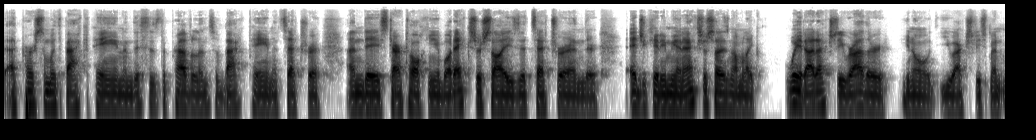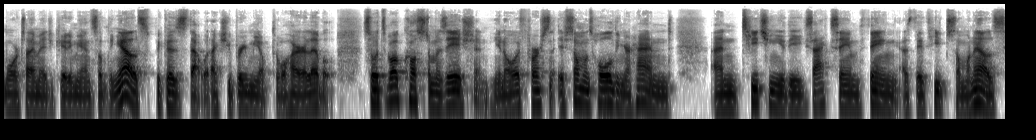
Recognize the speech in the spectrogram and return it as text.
a person with back pain, and this is the prevalence of back pain, etc." And they start talking about exercise, etc. And they're educating me on exercise, and I'm like, wait, I'd actually rather, you know, you actually spent more time educating me on something else because that would actually bring me up to a higher level. So it's about customization. You know, if person if someone's holding your hand and teaching you the exact same thing as they teach someone else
